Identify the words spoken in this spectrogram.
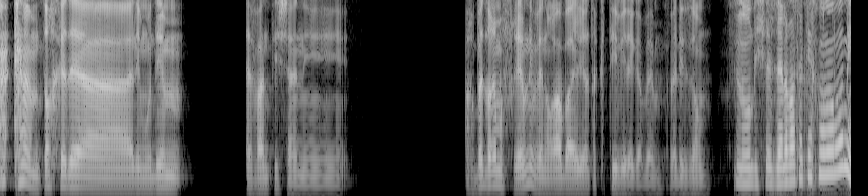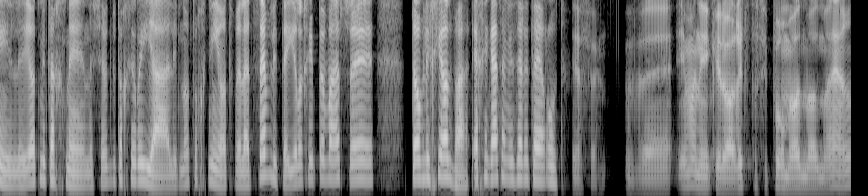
תוך כדי הלימודים הבנתי שאני הרבה דברים מפריעים לי ונורא בא לי להיות אקטיבי לגביהם וליזום. נו, בשביל זה למדת תכנון עירוני, להיות מתכנן, לשבת בתוך עירייה, לבנות תוכניות ולעצב לי את העיר הכי טובה שטוב לחיות בה. איך הגעת מזה לתיירות? יפה. ואם אני כאילו אריץ את הסיפור מאוד מאוד מהר,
